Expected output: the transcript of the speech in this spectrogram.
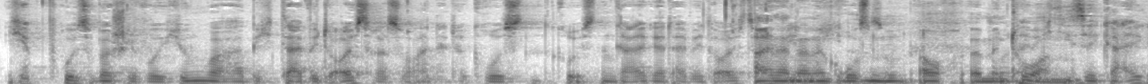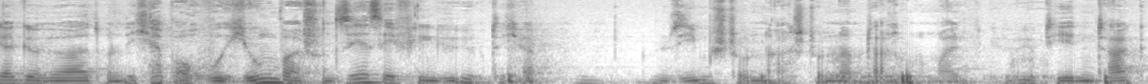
ich habe früher zum Beispiel, wo ich jung war, habe ich David Oistrakh, so einer der größten, größten Geiger, David Oistrakh. Einer deiner großen so, auch äh, Mentoren. habe ich diese Geiger gehört und ich habe auch, wo ich jung war, schon sehr, sehr viel geübt. Ich habe sieben Stunden, acht Stunden am Tag nochmal geübt, jeden Tag.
